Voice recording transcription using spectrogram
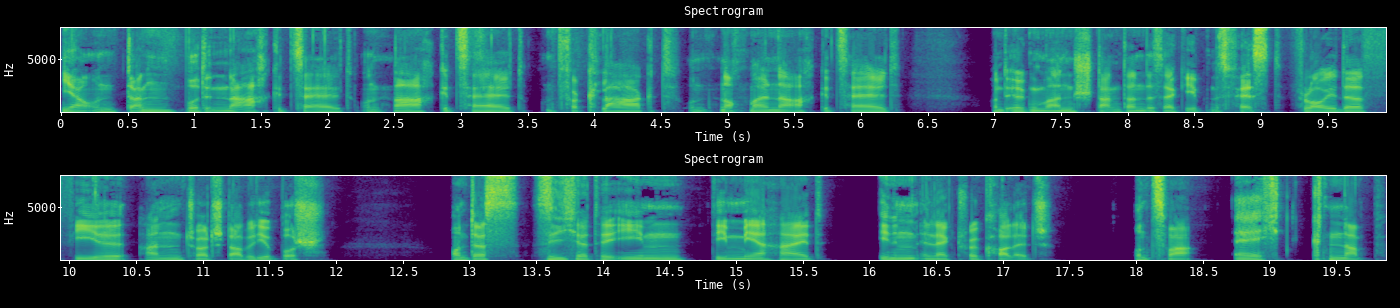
Ja, und dann wurde nachgezählt und nachgezählt und verklagt und nochmal nachgezählt. Und irgendwann stand dann das Ergebnis fest. Florida fiel an George W. Bush. Und das sicherte ihm die Mehrheit im Electoral College. Und zwar echt knapp.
